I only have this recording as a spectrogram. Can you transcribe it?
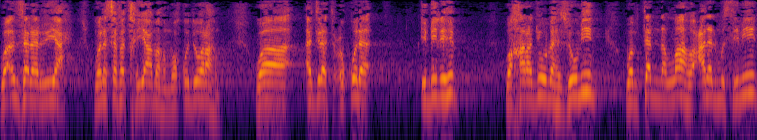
وأنزل الرياح ونسفت خيامهم وقدورهم وأجلت عقول إبلهم وخرجوا مهزومين وامتن الله على المسلمين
